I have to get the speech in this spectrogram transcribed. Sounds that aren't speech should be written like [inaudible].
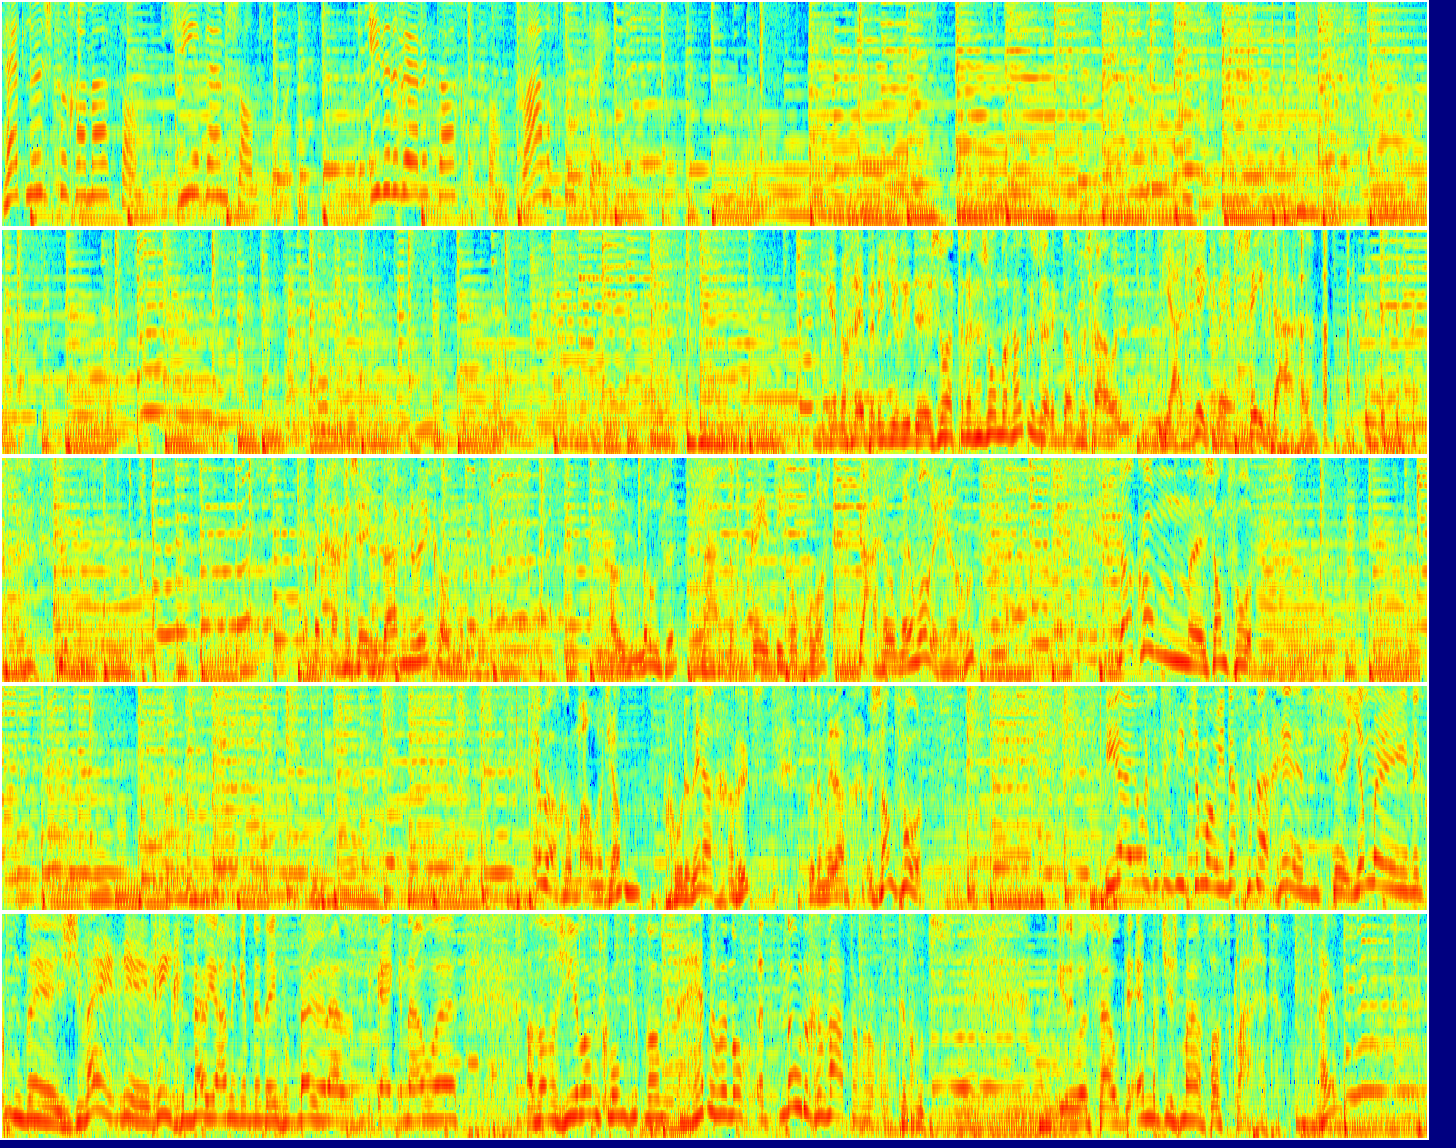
Het lunchprogramma van ZFM Zandvoort. Iedere werkdag van 12 tot 2. Ik heb begrepen dat jullie de zaterdag en zondag ook als werkdag beschouwen. Ja, zeker. Zeven dagen. [laughs] maar ik ga geen zeven dagen in de week komen. Hallo ze. Nou, toch creatief opgelost. Ja, heel, heel mooi. Heel goed. Welkom Zandvoort. En welkom Albert-Jan. Goedemiddag, Ruud. Goedemiddag Zandvoort. Ja jongens, het is niet zo'n mooie dag vandaag. Hè? Het is eh, jammer, er komt uh, zware regenbuien aan. Ik heb net even op buienradar zitten kijken. Nou, als alles hier langskomt, dan hebben we nog het nodige water te goed. Als ik jullie was, zou ik de emmertjes maar vast klaarzetten. Hè?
